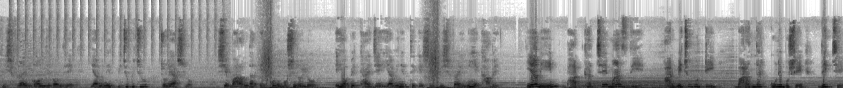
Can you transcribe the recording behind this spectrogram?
ফিশ ফ্রাইয়ের গন্ধে গন্ধে ইয়ামিনের পিছু পিছু চলে আসলো। সে বারান্দার এক কোণে বসে রইল এই অপেক্ষায় যে ইয়ামিনের থেকে সে ফিশ ফ্রাই নিয়ে খাবে। ইয়ামিন ভাত খাচ্ছে মাছ দিয়ে আর মেচু ভুট্টি বারান্দার কোণে বসে দেখছে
